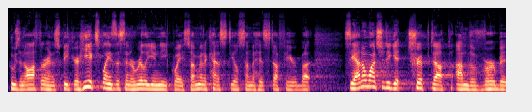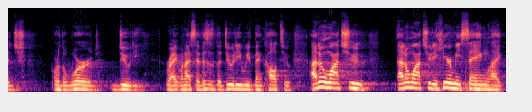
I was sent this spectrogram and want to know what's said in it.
who's an author and a speaker, he explains this in a really unique way. So I'm going to kind of steal some of his stuff here. But see, I don't want you to get tripped up on the verbiage or the word duty, right? When I say this is the duty we've been called to, I don't want you, I don't want you to hear me saying like,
